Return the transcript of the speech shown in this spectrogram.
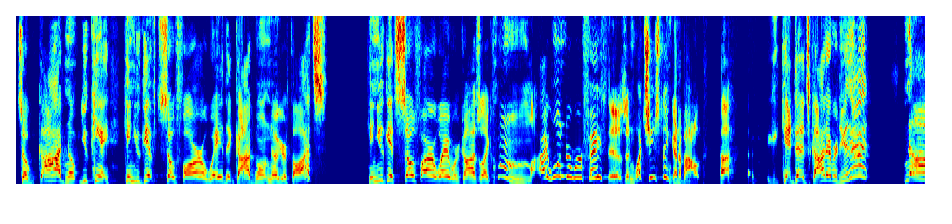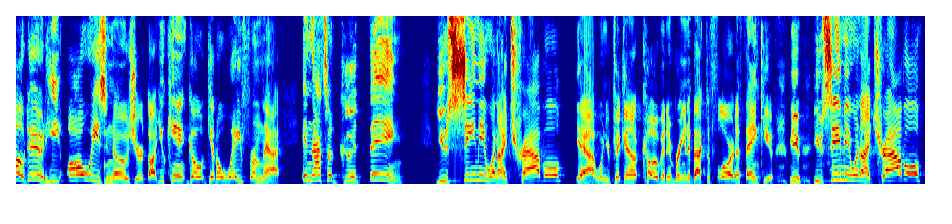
so God know you can't can you get so far away that God won't know your thoughts? Can you get so far away where God's like, hmm, I wonder where faith is and what she's thinking about? Uh, can, does God ever do that? No, dude, he always knows your thought. You can't go get away from that. And that's a good thing. You see me when I travel. Yeah, when you're picking up COVID and bringing it back to Florida. Thank you. You, you see me when I travel,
